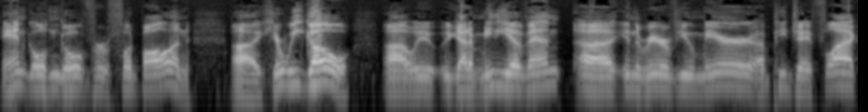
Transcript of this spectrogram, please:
and Golden Gopher football. And uh, here we go. Uh, we we got a media event uh, in the rear view mirror. Uh, PJ Fleck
